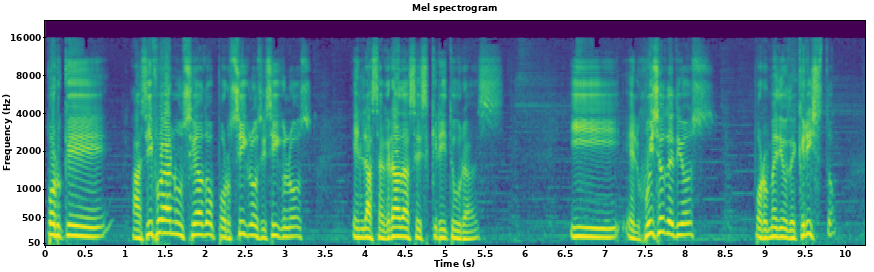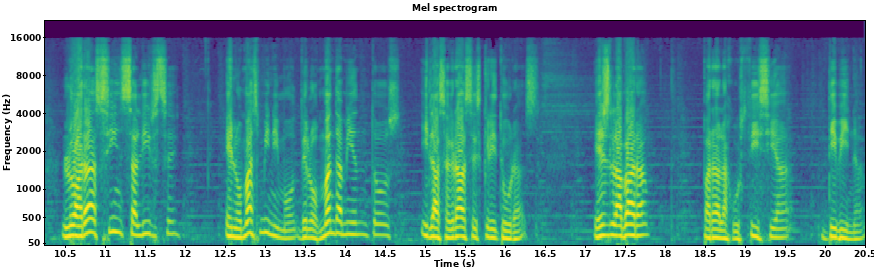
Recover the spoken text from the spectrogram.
porque así fue anunciado por siglos y siglos en las sagradas escrituras. Y el juicio de Dios, por medio de Cristo, lo hará sin salirse en lo más mínimo de los mandamientos y las sagradas escrituras. Es la vara para la justicia divina.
